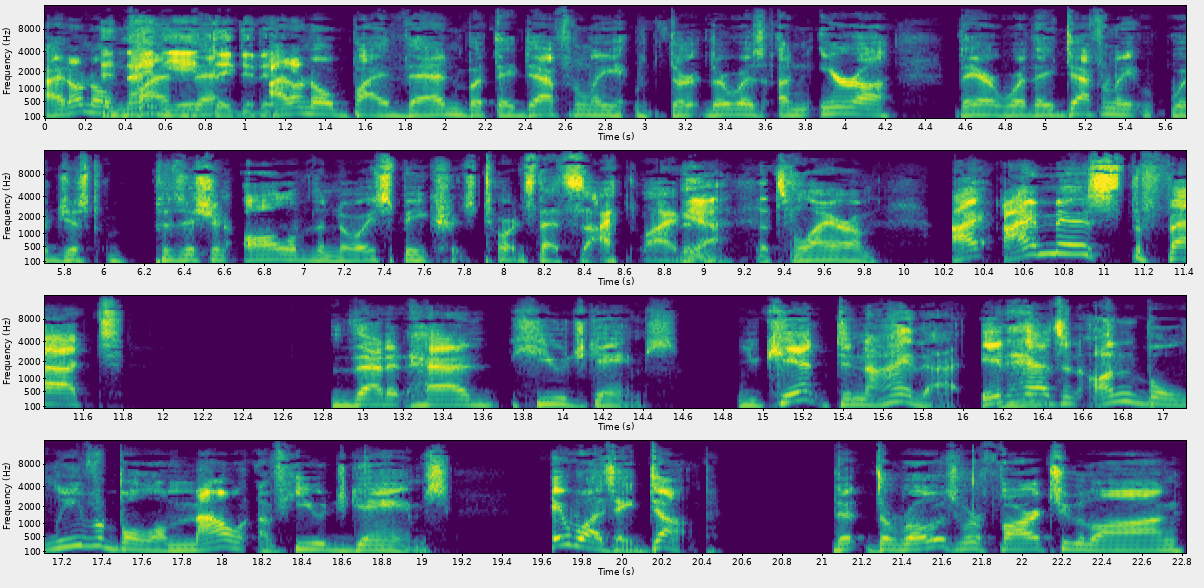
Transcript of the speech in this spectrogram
I don't know. In by 98 then, they did it. I don't know by then, but they definitely there. There was an era there where they definitely would just position all of the noise speakers towards that sideline. and Yeah, that's- flare them. I I miss the fact that it had huge games. You can't deny that it Mm-hmm. has an unbelievable amount of huge games. It was a dump. The, the rows were far too long.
